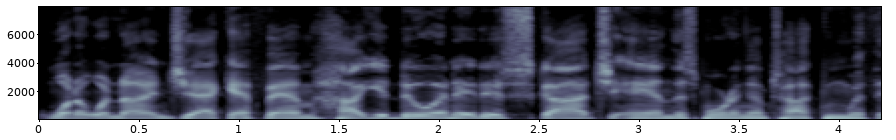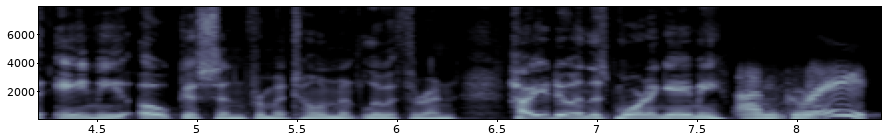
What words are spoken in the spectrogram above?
1019 Jack FM. How you doing? It is Scotch, and this morning I'm talking with Amy Okeson from Atonement Lutheran. How you doing this morning, Amy? I'm great.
